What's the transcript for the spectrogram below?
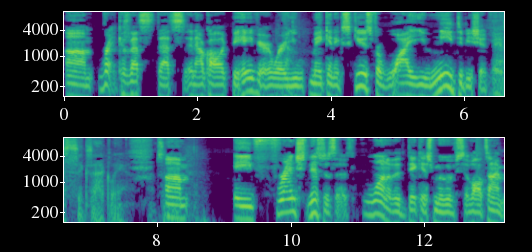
Um, right, because that's that's an alcoholic behavior where Yeah. you make an excuse for why you need to be shit faced. Yes, exactly. Absolutely. Um, a French. This was a, one of the dickish moves of all time.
